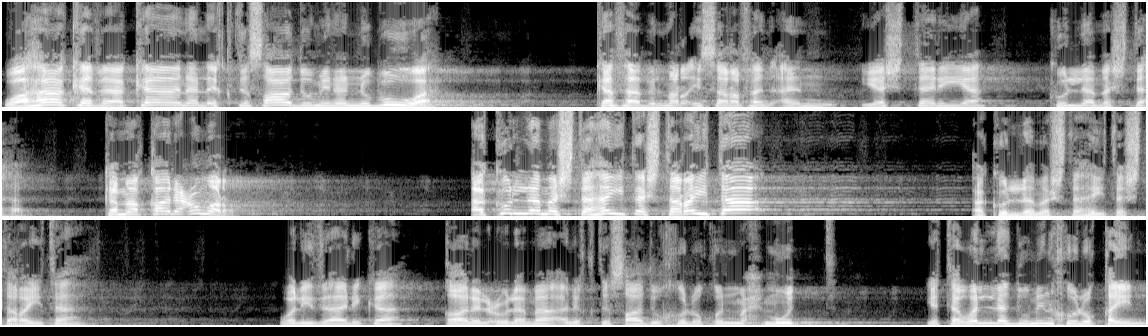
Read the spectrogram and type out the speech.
وهكذا كان الاقتصاد من النبوة. كفى بالمرء سرفا أن يشتري كل ما اشتهى. كما قال عمر أكلما اشتهيت اشتريت أكلما اشتهيت اشتريت. ولذلك قال العلماء الاقتصاد خلق محمود يتولد من خلقين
